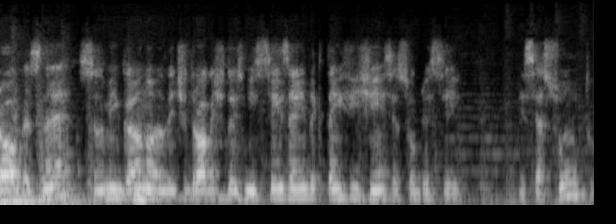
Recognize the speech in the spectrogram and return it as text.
Drogas, né? Se eu não me engano, a lei de drogas de 2006 ainda que está em vigência sobre esse, esse assunto.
